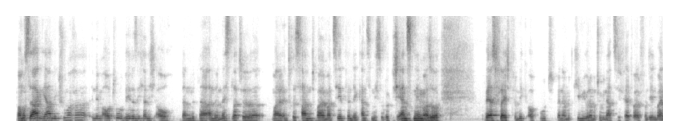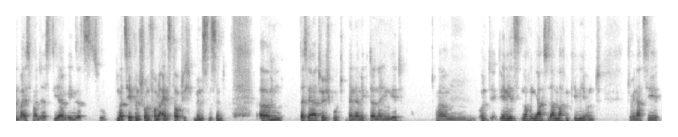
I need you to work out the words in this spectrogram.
man muss sagen, ja, Mick Schumacher in dem Auto wäre sicherlich auch dann mit einer anderen Messlatte mal interessant, weil Mazepin, den kannst du nicht so wirklich ernst nehmen. Also wäre es vielleicht für Mick auch gut, wenn er mit Kimi oder mit Giovinazzi fährt, weil von den beiden weiß man, dass die ja im Gegensatz zu Mazepin schon Formel 1 tauglich mindestens sind. Ähm, das wäre natürlich gut, wenn der Mick dann dahin geht. Ähm, und den jetzt noch ein Jahr zusammen machen, Kimi und Giovinazzi,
